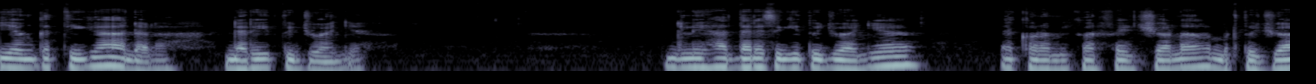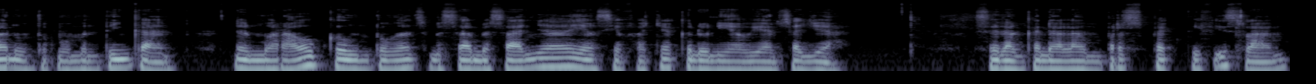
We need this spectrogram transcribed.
Yang ketiga adalah dari tujuannya. Dilihat dari segi tujuannya, ekonomi konvensional bertujuan untuk mementingkan dan meraup keuntungan sebesar-besarnya yang sifatnya keduniawian saja. Sedangkan dalam perspektif Islam,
